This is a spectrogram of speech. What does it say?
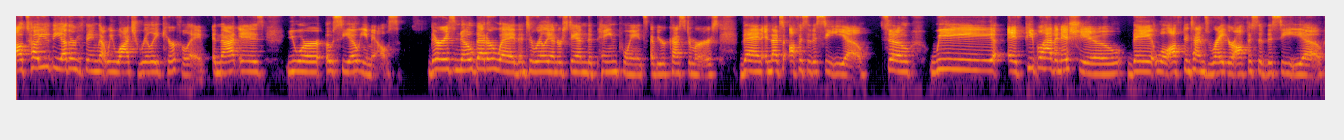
I'll tell you the other thing that we watch really carefully, and that is your OCO emails. There is no better way than to really understand the pain points of your customers than, and that's Office of the CEO. So we, if people have an issue, they will oftentimes write your office of the CEO,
